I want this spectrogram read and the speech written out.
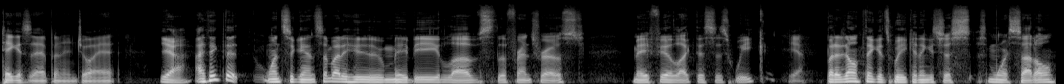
take a sip and enjoy it. Yeah i think that once again somebody who maybe loves the french roast may feel like this is weak. Yeah. But i don't think it's weak. I think it's just more subtle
